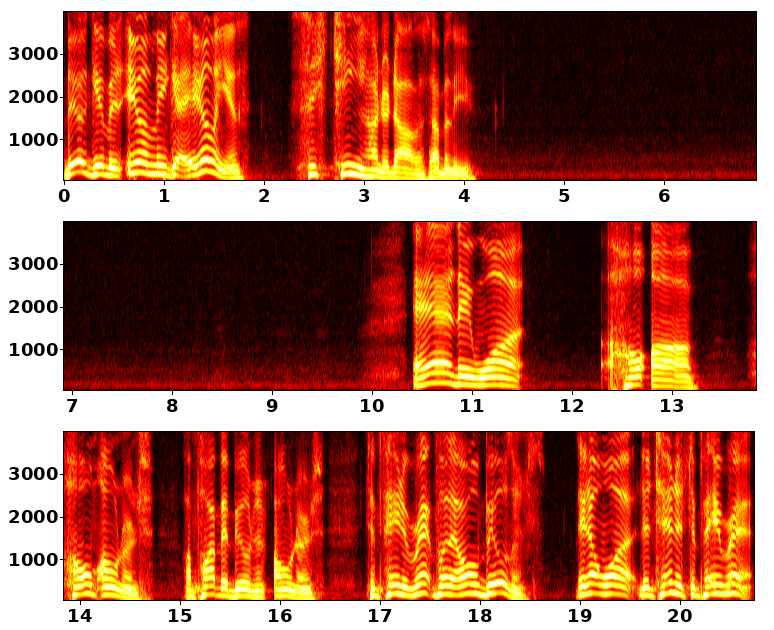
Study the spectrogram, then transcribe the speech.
They're giving illegal aliens sixteen hundred dollars, I believe. And they want ho- uh, homeowners, apartment building owners, to pay the rent for their own buildings. They don't want the tenants to pay rent.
